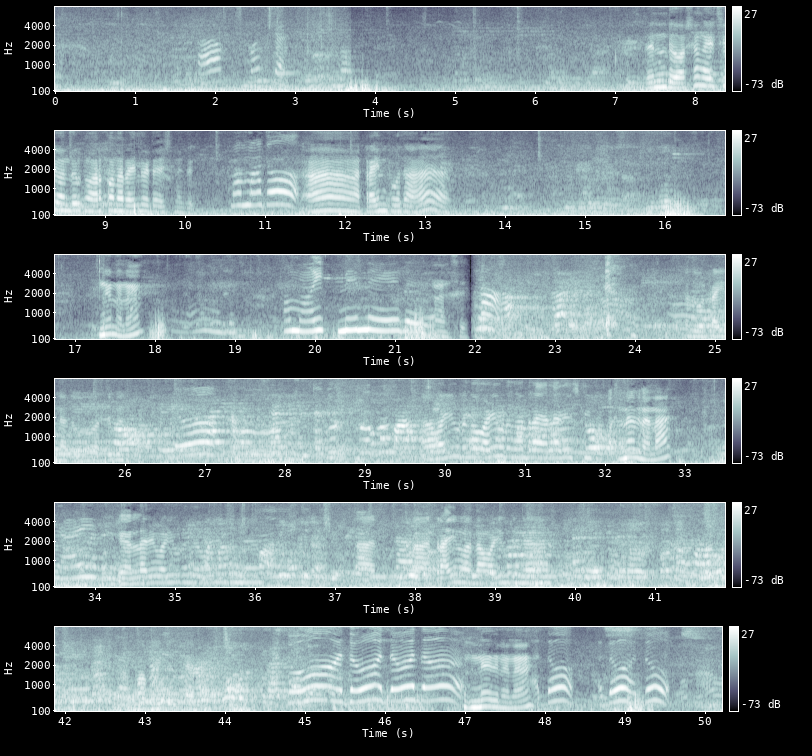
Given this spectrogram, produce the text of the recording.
ரெண்டு வருஷம் கழிச்சு வந்திருக்கோம் அரக்கோணம் ரயில்வே ஸ்டேஷனுக்கு ஆ ட்ரெயின் போதா? என்னண்ணா? அது ஒரு ட்ரெயின் அது ஆ, வழி விடுங்க வழி விடுங்கன்றா எல்லாரையும் ஸ்டீ பாப்பா என்னதுண்ணா எல்லாரையும் வழி விடுங்க ட்ரெயின் வரதான் வழி விடுங்க. என்னது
